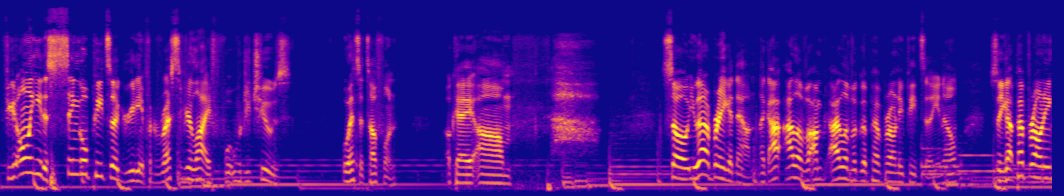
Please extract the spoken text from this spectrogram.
If you could only eat a single pizza ingredient for the rest of your life, what would you choose? Oh, that's a tough one. Okay, um, so you gotta break it down. Like I, I love, I'm, i love a good pepperoni pizza. You know, so you got pepperoni,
